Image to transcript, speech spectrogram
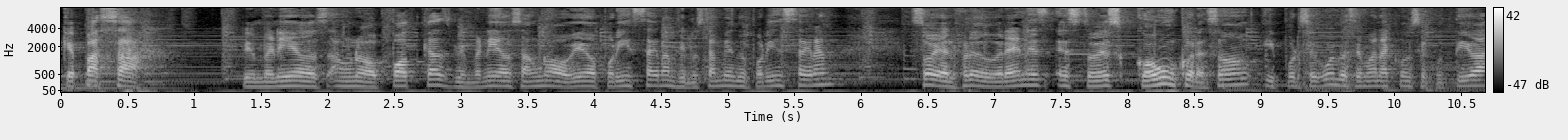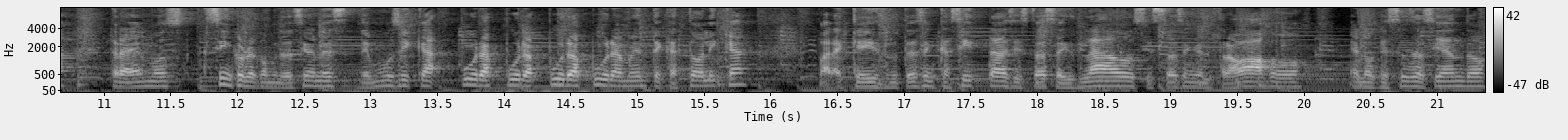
¿Qué pasa? Bienvenidos a un nuevo podcast, bienvenidos a un nuevo video por Instagram, si lo están viendo por Instagram. Soy Alfredo Brenes, esto es Con un Corazón y por segunda semana consecutiva traemos cinco recomendaciones de música pura, pura, pura, puramente católica para que disfrutes en casita, si estás aislado, si estás en el trabajo, en lo que estés haciendo,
